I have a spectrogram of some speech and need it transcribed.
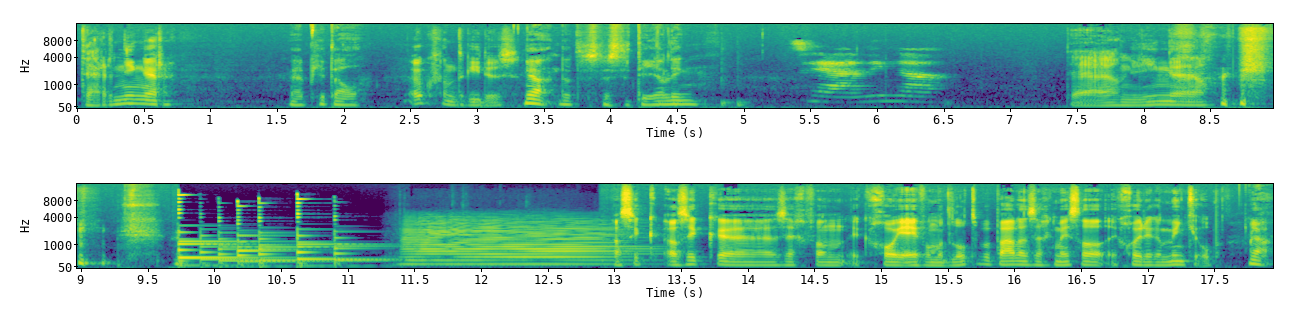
Terninger. Daar heb je het al. Ook van drie dus. Ja, dat is dus de teerling. Terninger. Terninger. Als ik, als ik eh, zeg van ik gooi even om het lot te bepalen, dan zeg ik meestal ik gooi er een muntje op. Ja.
